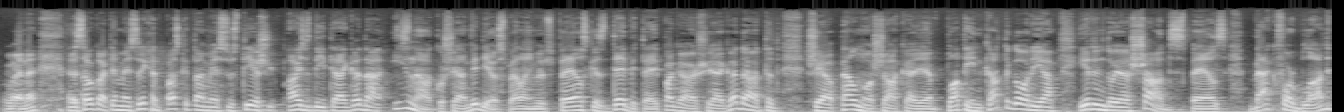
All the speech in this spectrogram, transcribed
Savukārt, ja mēs Richard, paskatāmies uz tieši aizdītajā gadā iznākušajām video spēlēm, jau spēles, kas debitēja pagājušajā gadā, tad šajā pelnošākajā platīna kategorijā ierindojās šādas spēles: Back for Blood,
